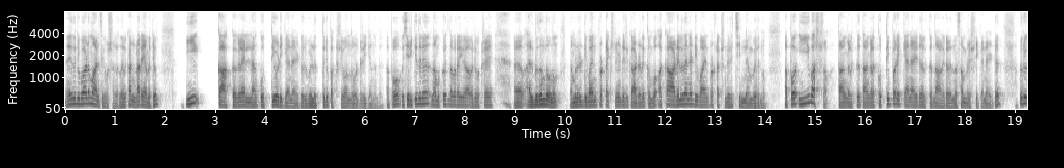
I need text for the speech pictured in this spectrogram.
അതായത് ഒരുപാട് മാനസിക പ്രശ്നങ്ങൾ. നിങ്ങൾ കണ്ടറിയാൻ പറ്റും. ഈ കാക്കകളെല്ലാം കൊത്തി ഓടിക്കാനായിട്ട് ഒരു വെളുത്തൊരു പക്ഷി വന്നുകൊണ്ടിരിക്കുന്നുണ്ട്. അപ്പോൾ ശരിക്കും ഇതിൽ നമുക്ക് എന്താ പറയുക ഒരു പക്ഷേ അത്ഭുതം തോന്നും. നമ്മളൊരു ഡിവൈൻ പ്രൊട്ടക്ഷന് വേണ്ടി ഒരു കാർഡ് എടുക്കുമ്പോൾ ആ കാർഡിൽ തന്നെ ഡിവൈൻ പ്രൊട്ടക്ഷന്റെ ഒരു ചിഹ്നം വരുന്നു. അപ്പോൾ ഈ വർഷം താങ്കൾക്ക് താങ്കളെ കൊത്തിപ്പറിക്കാനായിട്ട് നിൽക്കുന്ന ആളുകളിൽ നിന്ന് സംരക്ഷിക്കാനായിട്ട് ഒരു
